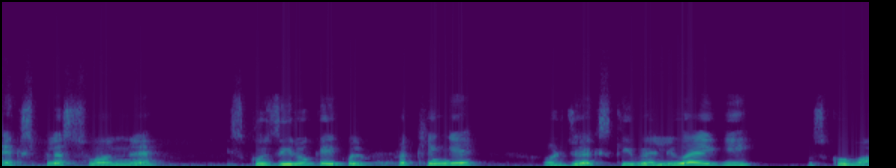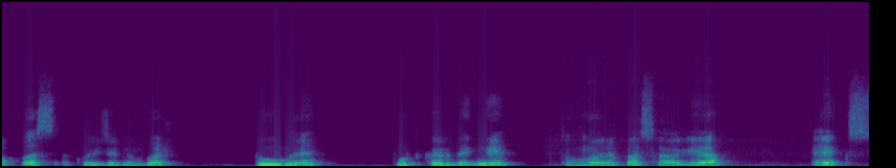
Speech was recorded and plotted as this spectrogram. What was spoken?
x प्लस वन है, इसको ज़ीरो के इक्वल रखेंगे और जो x की वैल्यू आएगी, उसको वापस इक्वेशन नंबर टू में पुट कर देंगे। तो हमारे पास आ गया x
